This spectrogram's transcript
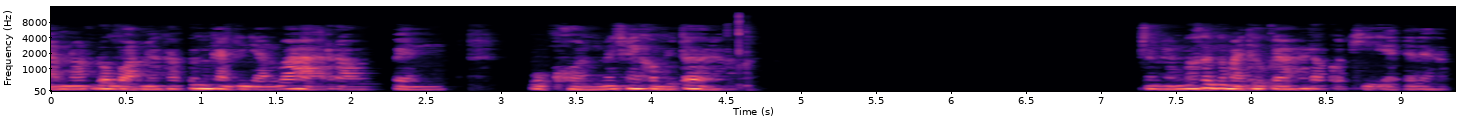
am not robot นะครับ เพื่อเป็นการยืนยันว่าเราเป็นบุคคลไม่ใช่คอมพิวเตอร์นะครับจากนั้นเมื่อขึ้นเครื่องหมายถูกแล้วให้เรากด create ได้เลยครับ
